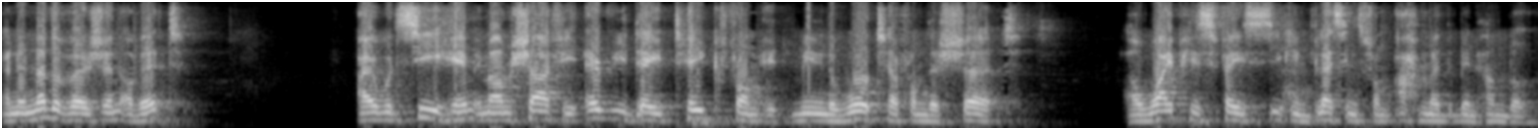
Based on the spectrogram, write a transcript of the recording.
And another version of it, I would see him, Imam Shafi, every day take from it, meaning the water from the shirt, and wipe his face seeking blessings from Ahmad bin Hanbal.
